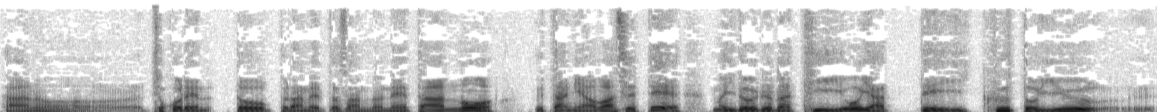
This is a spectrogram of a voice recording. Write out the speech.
あの、チョコレートプラネットさんのネタの歌に合わせて、まあ、いろいろな t をやっていくという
